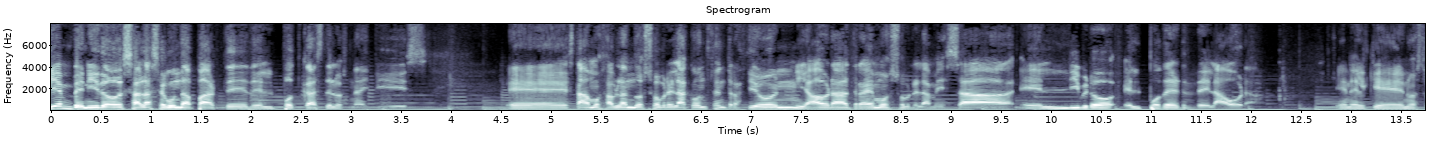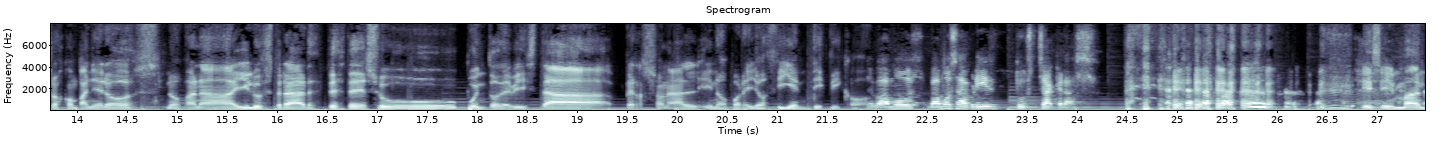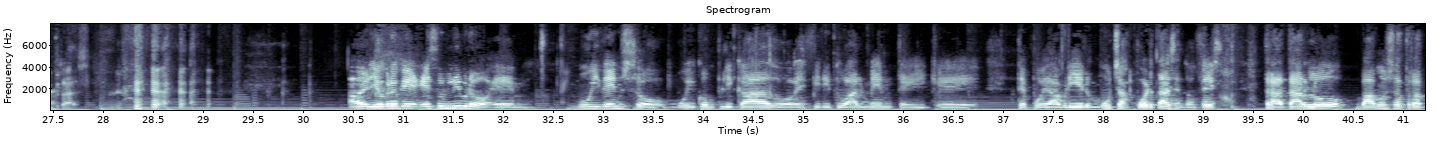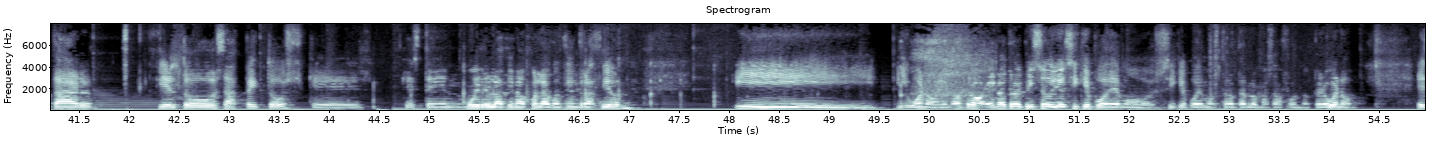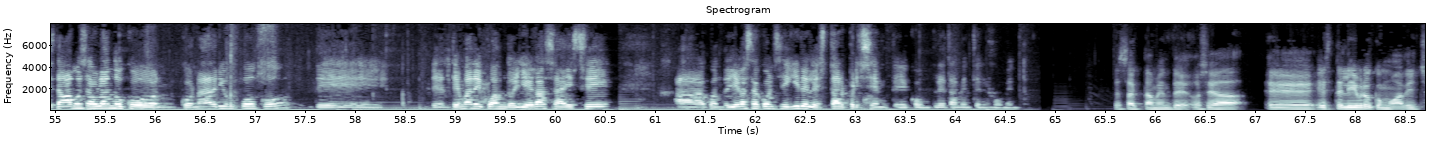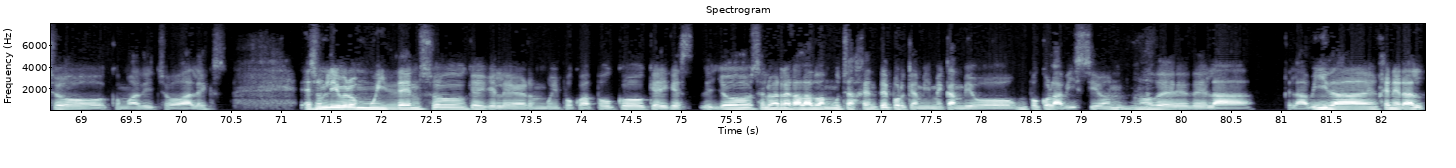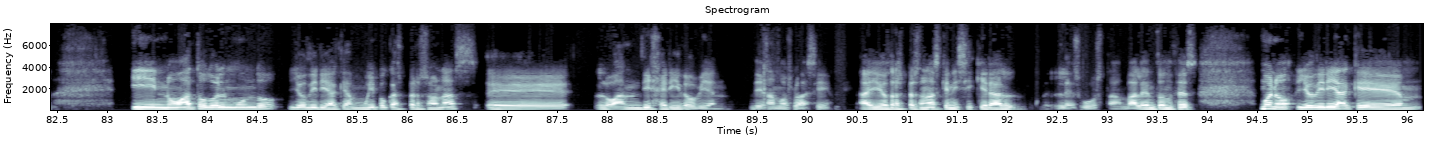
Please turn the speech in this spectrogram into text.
Bienvenidos a la segunda parte del podcast de los 90s. Eh, estábamos hablando sobre la concentración y ahora traemos sobre la mesa el libro El poder de la hora, en el que nuestros compañeros nos van a ilustrar desde su punto de vista personal y no por ello científico. Vamos, vamos a abrir tus chakras. y sin mantras. A ver, yo creo que es un libro eh, muy denso, muy complicado espiritualmente y que te puede abrir muchas puertas. Entonces, tratarlo, vamos a tratar ciertos aspectos que, estén muy relacionados con la concentración. Y, bueno, en otro, en otro episodio sí que podemos, sí que podemos tratarlo más a fondo. Pero bueno, estábamos hablando con, con Adri un poco de, del tema de cuando llegas a ese, a, cuando llegas a conseguir el estar presente completamente en el momento. Exactamente. O sea, eh, este libro, como ha dicho, como ha dicho Alex, es un libro muy denso que hay que leer muy poco a poco, que hay que yo se lo he regalado a mucha gente porque a mí me cambió un poco la visión ¿no? de, la, de, la, vida en general y no a todo el mundo, yo diría que a muy pocas personas eh, lo han digerido bien, digámoslo así. Hay otras personas que ni siquiera les gusta, ¿vale? Entonces, bueno, yo diría que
